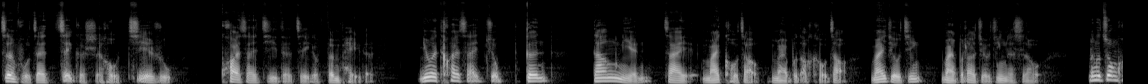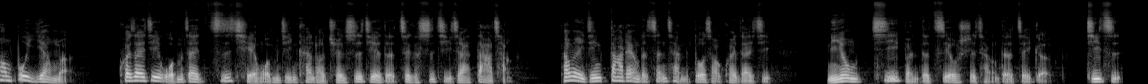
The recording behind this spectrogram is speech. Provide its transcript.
政府在这个时候介入快筛剂的这个分配的，因为快筛就跟。当年在买口罩买不到口罩，买酒精买不到酒精的时候，那个状况不一样嘛。快筛剂我们在之前我们已经看到全世界的这个十几家大厂，他们已经大量的生产了多少快筛剂？你用基本的自由市场的这个机制，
